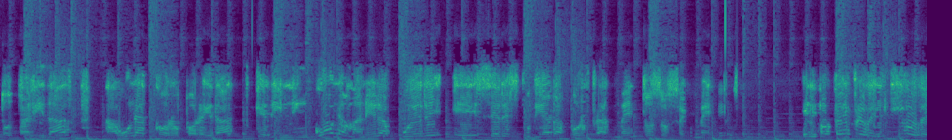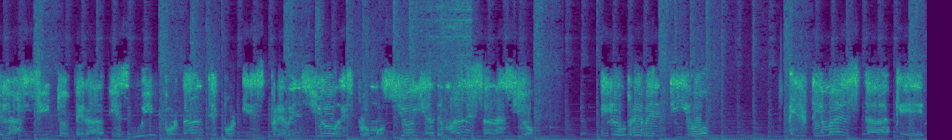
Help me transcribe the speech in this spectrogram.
totalidad a una corporeidad que de ninguna manera puede eh, ser estudiada por fragmentos o segmentos. El papel preventivo de la fitoterapia es muy importante porque es prevención, es promoción y además de sanación. En lo preventivo, el tema está que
